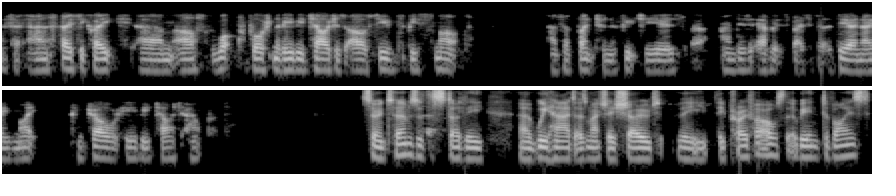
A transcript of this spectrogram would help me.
Okay, and Stacey Quake um, asked what proportion of EV chargers are assumed to be smart? As a function of future years? Uh, and is it ever expected that the DNO might control EV charge output? So in terms of the study, uh, we had, as Maciej showed, the, the profiles that were being devised,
